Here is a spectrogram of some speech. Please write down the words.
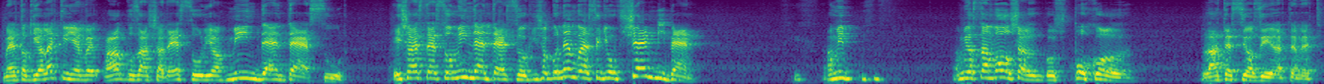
Mert aki a legkönnyebb vállalkozását elszúrja, mindent elszúr. És ha ezt elszúr, mindent elszúr, és akkor nem lesz egy jobb semmiben. Ami, ami aztán valóságos pokol láteszi az életemet.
